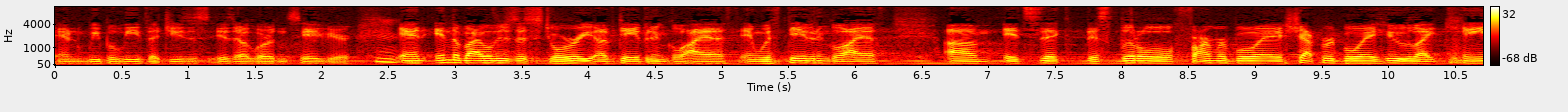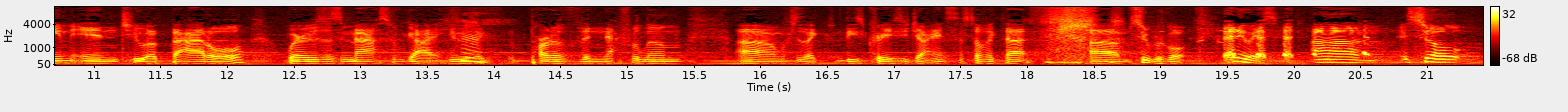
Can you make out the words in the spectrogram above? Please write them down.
And we believe that Jesus is our Lord and Savior. And in the Bible, there's a story of David and Goliath. And with David and Goliath, um, it's like this little farmer boy, shepherd boy who like came into a battle where there's this massive guy. He was like part of the Nephilim um, which is like these crazy giants and stuff like that. Um, super cool. Anyways, um, so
